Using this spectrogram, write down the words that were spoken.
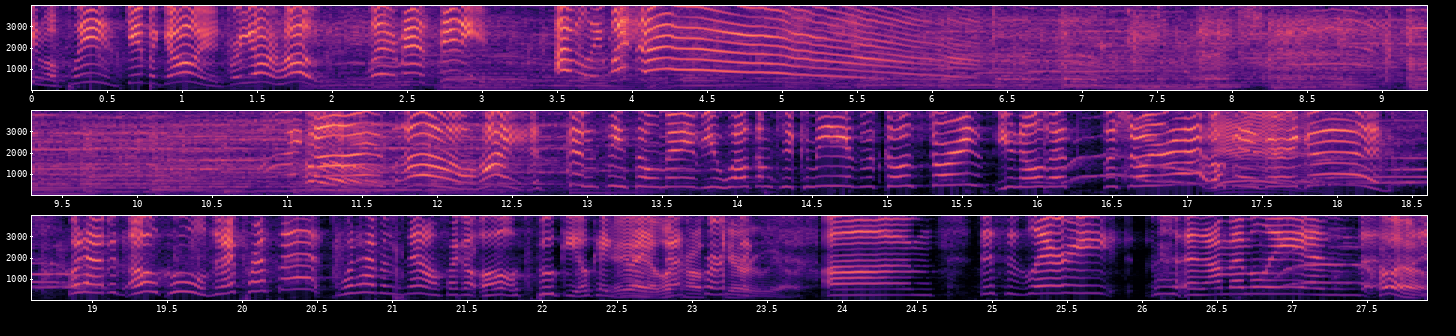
podcasting will please keep it going for your hosts, Larry Mancini, Emily Winter! Hi guys! Oh, hi! It's good to see so many of you. Welcome to Comedians with Ghost Stories. You know that's the show you're at. Okay, very good. What happens? Oh, cool. Did I press that? What happens now if I go? Oh, spooky. Okay, Yeah, great. look that's how perfect. scary we are. Um, this is Larry, and I'm Emily, and Hello.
